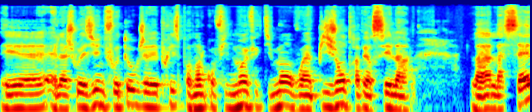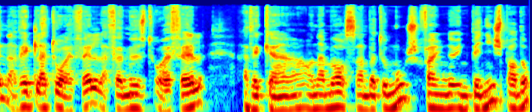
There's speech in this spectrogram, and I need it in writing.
Et euh, elle a choisi une photo que j'avais prise pendant le confinement. Effectivement, on voit un pigeon traverser la, Seine avec la tour Eiffel, la fameuse tour Eiffel, avec un, en amorce un bateau-mouche, enfin une, péniche, pardon.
